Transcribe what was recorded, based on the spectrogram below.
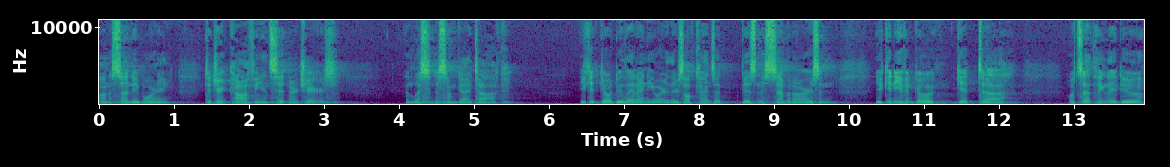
on a Sunday morning to drink coffee and sit in our chairs and listen to some guy talk. You could go do that anywhere. There's all kinds of business seminars, and you can even go get uh, what's that thing they do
